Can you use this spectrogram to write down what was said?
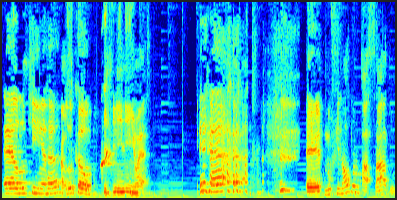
É, o Luquinha, uhum, é, Lucão. Pequenininho, é. é. é. No final do ano passado,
